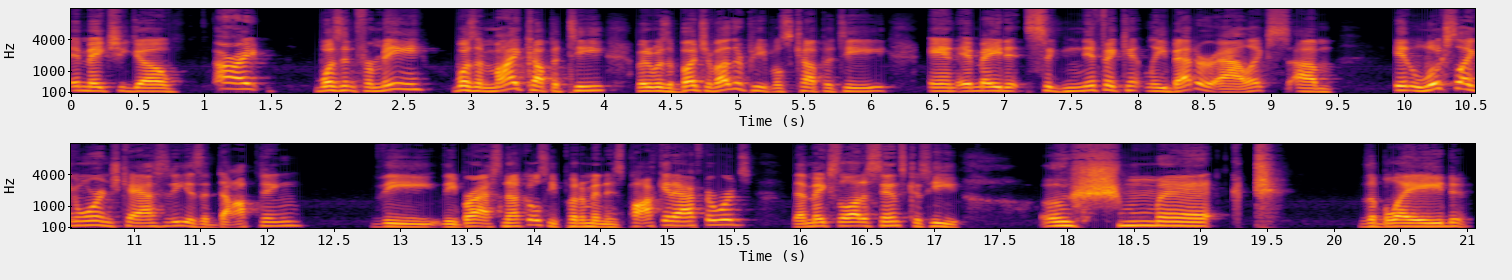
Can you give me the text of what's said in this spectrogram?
It makes you go, all right, wasn't for me, wasn't my cup of tea, but it was a bunch of other people's cup of tea, and it made it significantly better. Alex, um, it looks like Orange Cassidy is adopting the the brass knuckles. He put them in his pocket afterwards. That makes a lot of sense because he uh, schmacked the blade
